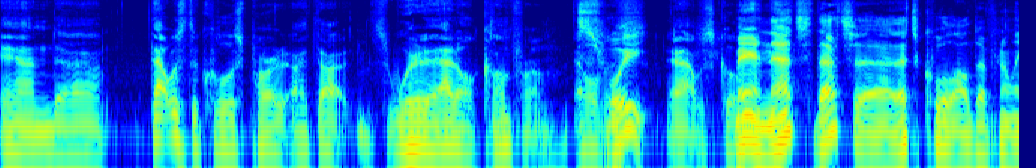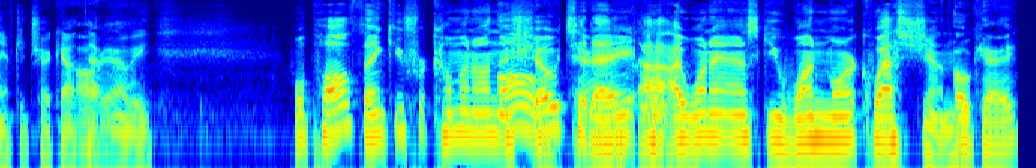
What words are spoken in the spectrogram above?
And uh, that was the coolest part. I thought where did that all come from? Elvis. Sweet. yeah, it was cool. Man, that's that's uh that's cool. I'll definitely have to check out Oh, that yeah. movie. Well, Paul, thank you for coming on the Oh, show today. Aaron, cool. uh, I want to ask you one more question. Okay.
